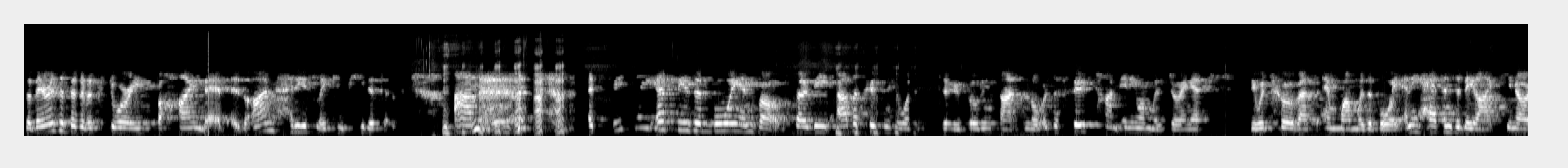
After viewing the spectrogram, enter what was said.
So there is a bit of a story behind that. Is I'm hideously competitive, um, especially if there's a boy involved. So the other person who wanted to do building science and law was the first time anyone was doing it. There were two of us, and one was a boy, and he happened to be like you know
